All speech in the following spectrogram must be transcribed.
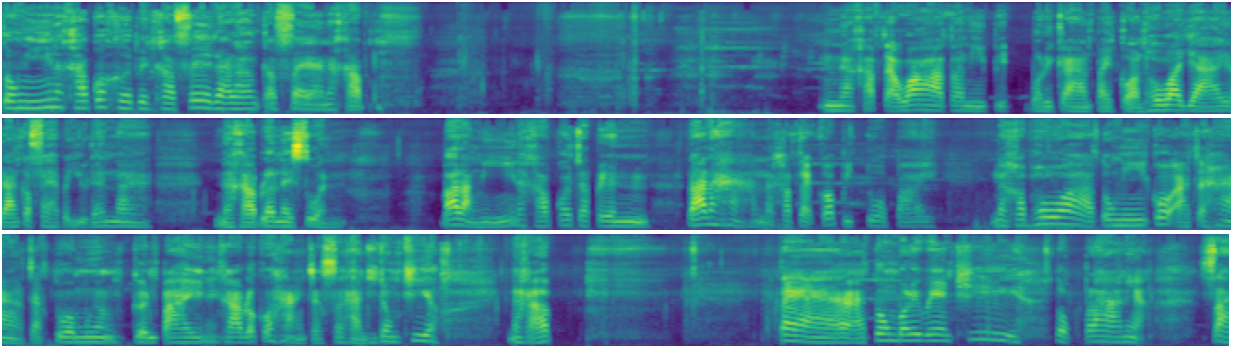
ตรงนี้นะครับก็เคยเป็นคาเฟ่ร้านกาแฟนะครับนะครับ แต่ว่าตอนนี้ปิดบริการไปก่อนเพราะว่าย้ายร้านกาแฟไปอยู่ด้านหน้านะครับ แล้วในส่วนบ้านหลังนี้นะครับ ก็จะเป็นร้านอาหารนะครับ แต่ก็ปิดตัวไป นะครับเพราะว่าตรงนี้ก็อาจจะห่างจากตัวเมืองเกินไปนะครับ แล้วก็ห่างจากสถานที่ท่องเที่ยวนะครับ แต่ตรงบริเวณที่ตกปลาเนี่ยสา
